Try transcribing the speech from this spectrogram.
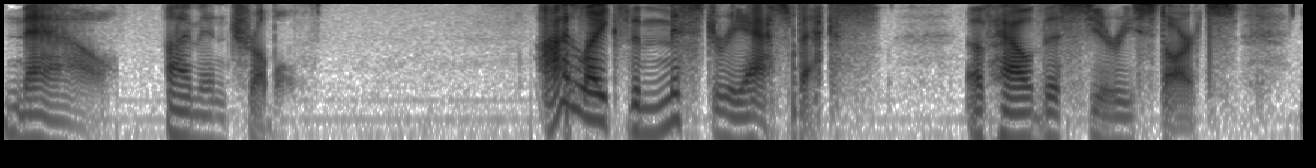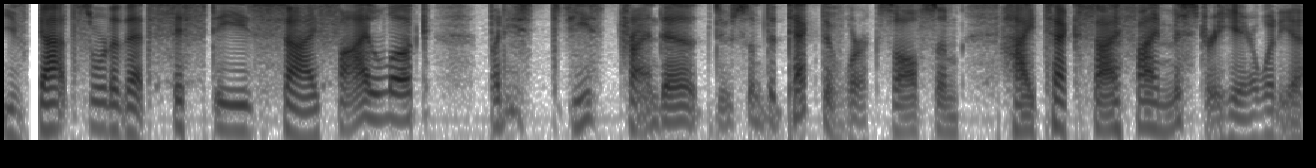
Now I'm in trouble. I like the mystery aspects of how this series starts. You've got sort of that 50s sci-fi look, but he's he's trying to do some detective work, solve some high-tech sci-fi mystery here. What do you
